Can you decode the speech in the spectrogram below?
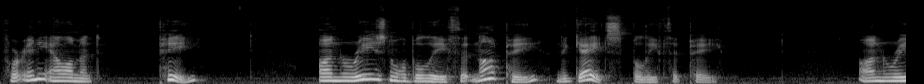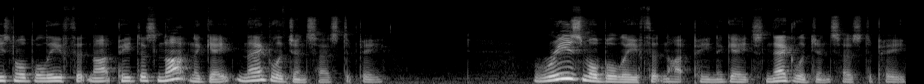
for any element P, unreasonable belief that not P negates belief that P. Unreasonable belief that not P does not negate negligence as to P reasonable belief that not P negates negligence as to P.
